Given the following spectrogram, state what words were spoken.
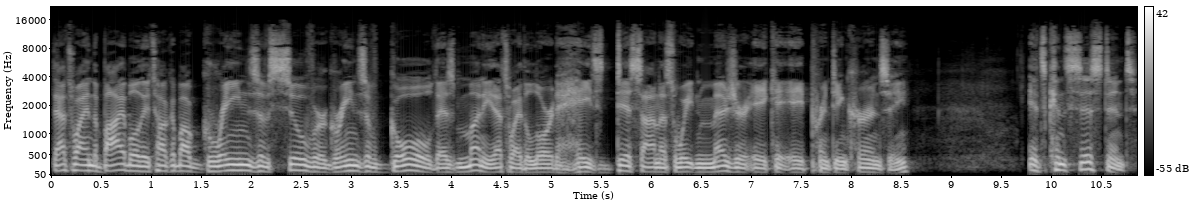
That's why in the Bible they talk about grains of silver, grains of gold as money. That's why the Lord hates dishonest weight and measure, aka printing currency. It's consistent,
